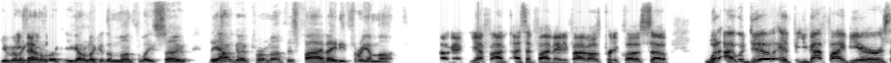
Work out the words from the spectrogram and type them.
You really exactly. got to look. You got to look at the monthly. So the outgo per month is five eighty three a month. Okay, yeah, five, I said five eighty five. I was pretty close. So what I would do if you got five years,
